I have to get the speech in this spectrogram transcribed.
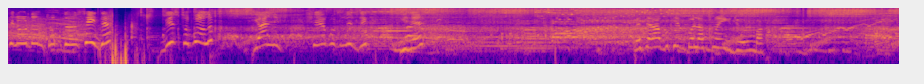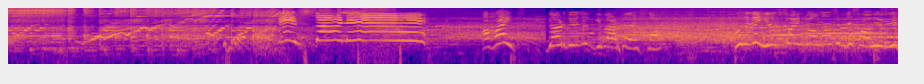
Mesela oradan top dönseydi biz topu alıp yani şey yapabilirdik yine. Mesela bu kez gol atmaya gidiyorum bak. Efsane! Ahayt! Gördüğünüz gibi arkadaşlar. Bu sizin yıldız oyuncu olmanızı bile sağlayabilir.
